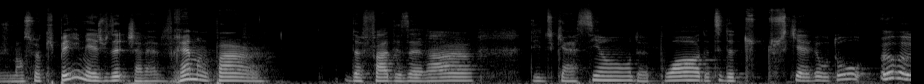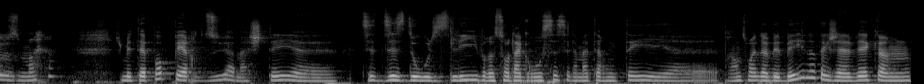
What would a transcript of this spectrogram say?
je m'en suis occupée, mais je veux dire, j'avais vraiment peur de faire des erreurs d'éducation, de boire, de, tout, ce qu'il y avait autour. Heureusement, je m'étais pas perdue à m'acheter euh, tu sais, 10-12 livres sur la grossesse et la maternité et euh, prendre soin d'un bébé. J'avais comme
